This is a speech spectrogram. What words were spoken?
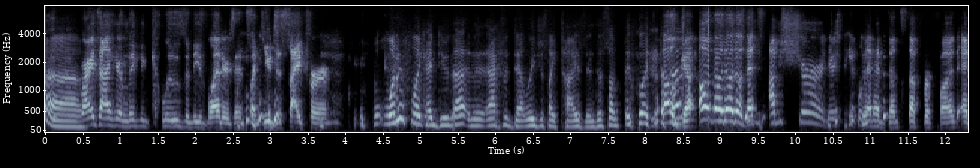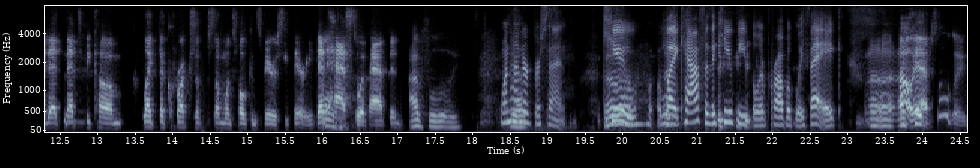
Yeah. Brian's out here leaving clues in these letters, and it's like you decipher. What if like I do that and it accidentally just like ties into something like that? Oh god! Oh no no no! That's I'm sure there's people that have done stuff for fun and that that's become like the crux of someone's whole conspiracy theory. That oh, has to have happened. Absolutely. One hundred percent. Q, uh, like I, half of the Q people are probably fake. Uh, oh yeah, absolutely.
